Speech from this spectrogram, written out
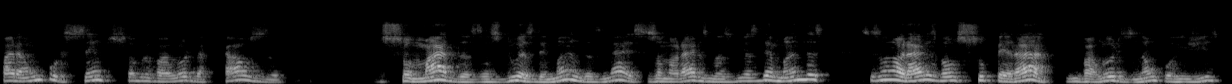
para 1% sobre o valor da causa, somadas as duas demandas, né, esses honorários nas duas demandas, esses honorários vão superar, em valores não corrigidos,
